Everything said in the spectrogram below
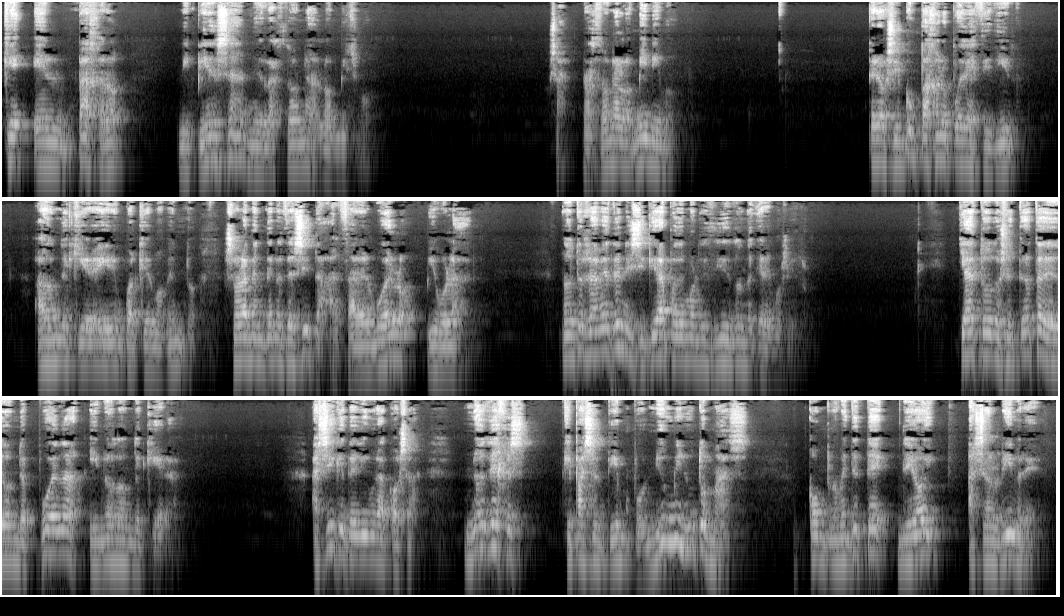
que el pájaro ni piensa ni razona lo mismo. O sea, razona lo mínimo. Pero sí que un pájaro puede decidir a dónde quiere ir en cualquier momento. Solamente necesita alzar el vuelo y volar. Nosotros a veces ni siquiera podemos decidir dónde queremos ir. Ya todo se trata de dónde pueda y no donde quiera. Así que te digo una cosa, no dejes que pase el tiempo, ni un minuto más. Comprométete de hoy a ser libre.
